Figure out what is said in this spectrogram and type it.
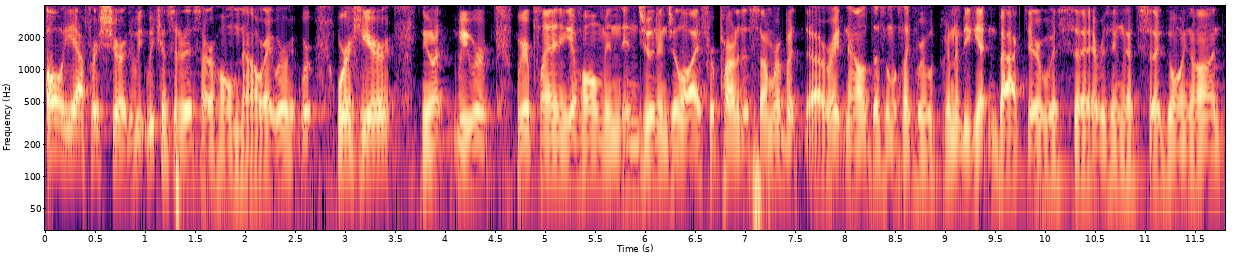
Oh yeah, for sure. We, we consider this our home now, right? We're, we're, we're here. You know, we were we were planning to get home in, in June and July for part of the summer, but uh, right now it doesn't look like we're going to be getting back there with uh, everything that's uh, going on.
